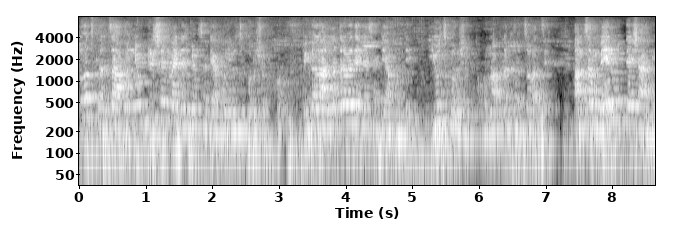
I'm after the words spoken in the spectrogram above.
तोच खर्च आपण न्यूट्रिशन मॅनेजमेंटसाठी आपण यूज करू शकतो. पिकाला अन्नद्रव्य देण्यासाठी आपण ते यूज करू शकतो. म्हणून आपला खर्च वाचेल. आमचा मेन उद्देश आहे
